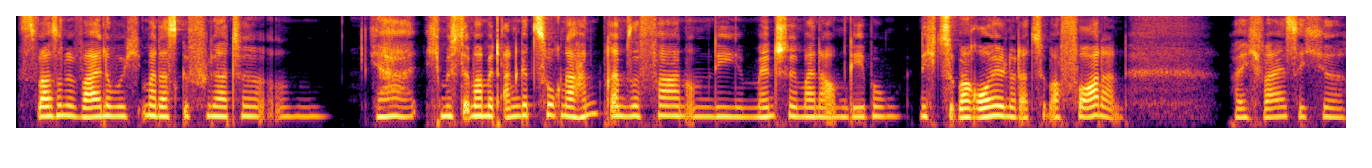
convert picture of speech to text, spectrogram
Es war so eine Weile, wo ich immer das Gefühl hatte, ähm, ja, ich müsste immer mit angezogener Handbremse fahren, um die Menschen in meiner Umgebung nicht zu überrollen oder zu überfordern. Weil ich weiß, ich äh,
